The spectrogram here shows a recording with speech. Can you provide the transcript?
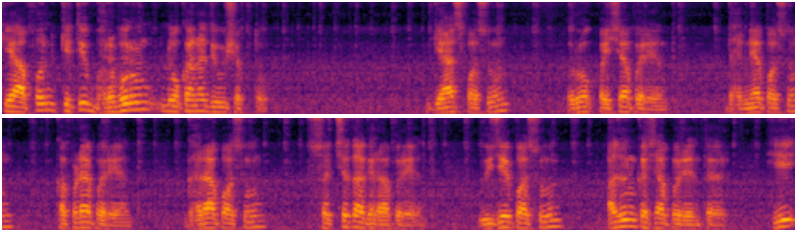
की आपण किती भरभरून लोकांना देऊ शकतो. गॅसपासून रोख पैशापर्यंत धान्यापासून कपड्यापर्यंत घरापासून स्वच्छता घरापर्यंत विजेपासून अजून कशापर्यंत ही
